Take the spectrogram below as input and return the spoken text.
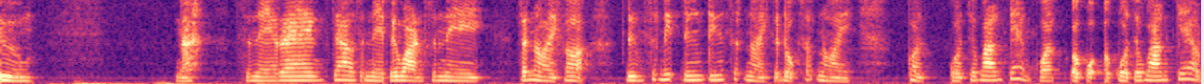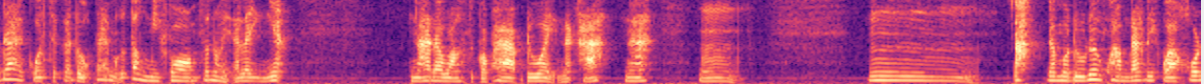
ดื่มนะสเสน่ห์แรงเจ้าสเสน่ห์ไปหวานสเสน่ห์สักหน่อยก็ดื่มสักนิดนึงดิ้งสักหน่อยกระดกสักหน่อยก่อนกว่าจะวางแก้มกว่ากว่าจะวางแก้วได้กว่าจะกระดกได้มันก็ต้องมีฟอร์มสักหน่อยอะไรอย่างเงี้ยนะระวังสุขภาพด้วยนะคะ นะ อืม อืมอะเรามาดูเรื่องความรักดีกว่าคน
